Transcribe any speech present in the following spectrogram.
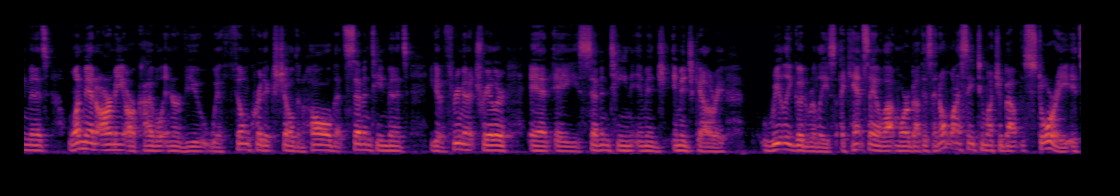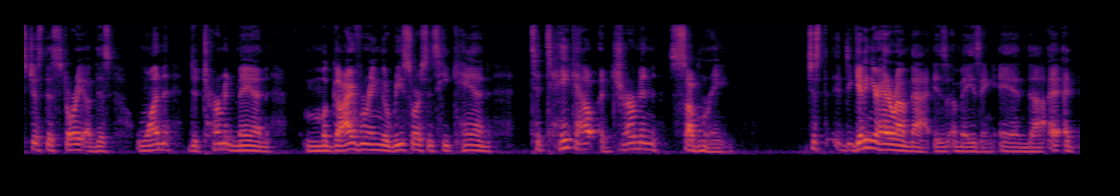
16 minutes. One Man Army archival interview with film critic Sheldon Hall. That's 17 minutes. You get a three minute trailer and a 17 image image gallery. Really good release. I can't say a lot more about this. I don't want to say too much about the story. It's just this story of this one determined man MacGyvering the resources he can to take out a German submarine just getting your head around that is amazing. And uh, I, I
